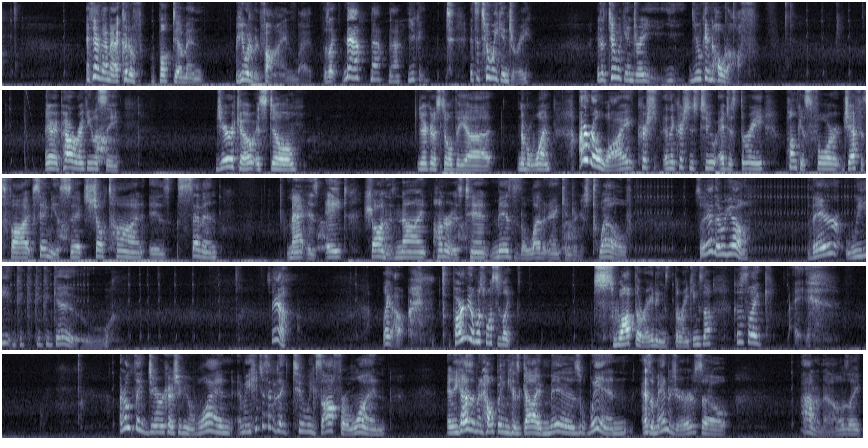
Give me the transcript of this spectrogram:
And technically, I mean, I could have booked him and he would have been fine, but I was like, nah, nah, nah. You can. It's a two week injury. It's a two week injury. Y- you can hold off. Anyway, power ranking. Let's see. Jericho is still. Jericho is still the uh, number one. I don't know why. Christian and then Christian's two, Edge is three, Punk is four, Jeff is five, Sami is six, Shelton is seven, Matt is eight, Shawn is nine, Hunter is ten, Miz is eleven, and Kendrick is twelve. So yeah, there we go. There we go. So yeah, like uh, part of me almost wants to like swap the ratings, the rankings though, because it's like. I, don't think Jericho should be one. I mean, he just had to take two weeks off for one, and he hasn't been helping his guy Miz win as a manager. So I don't know. I was like,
